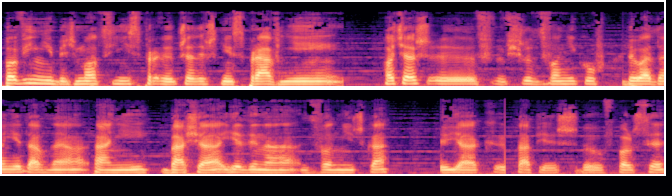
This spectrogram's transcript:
Powinni być mocni, przede wszystkim sprawni, chociaż y, wśród dzwonników była do niedawna pani Basia, jedyna dzwonniczka. Jak papież był w Polsce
